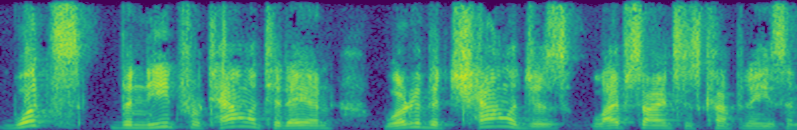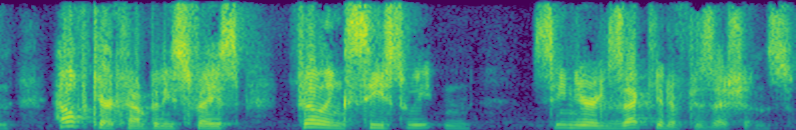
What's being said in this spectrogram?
What's the need for talent today, and what are the challenges life sciences companies and healthcare companies face filling C suite and senior executive positions?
